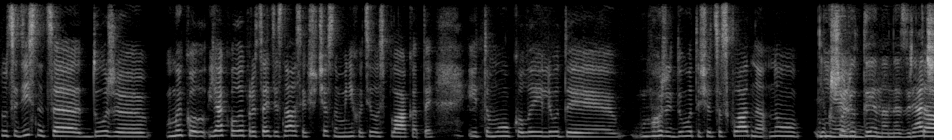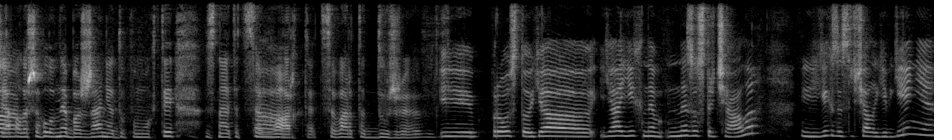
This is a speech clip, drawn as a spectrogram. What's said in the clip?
ну це дійсно це дуже. Ми коли я коли про це дізналася, якщо чесно, мені хотілося плакати. І тому, коли люди можуть думати, що це складно, ну Якщо ні. людина незряча, Так. але ще головне бажання допомогти, знаєте, це Так. варте. Це варто дуже. І просто я, я їх не, не зустрічала. Їх зустрічала Євгенія.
